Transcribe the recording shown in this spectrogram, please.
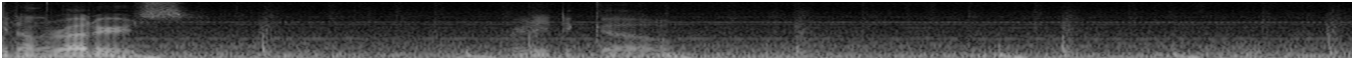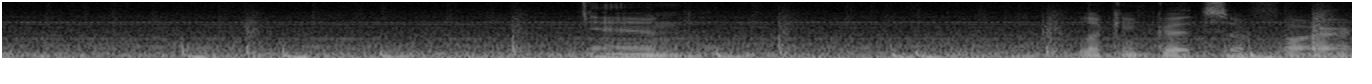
Feet on the rudders. Ready to go. And looking good so far.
